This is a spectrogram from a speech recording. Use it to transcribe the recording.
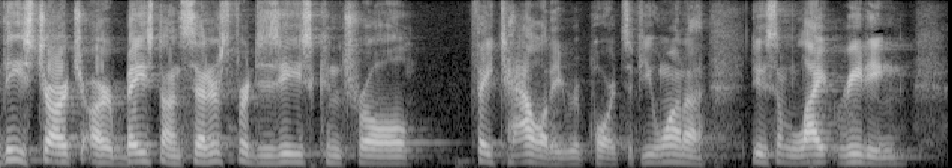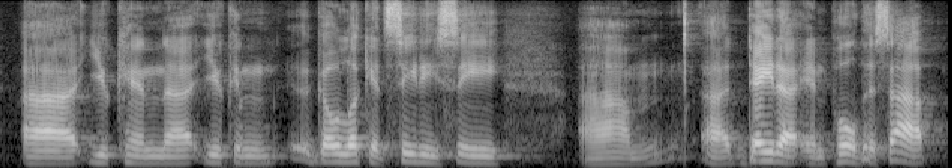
these charts are based on Centers for Disease Control fatality reports. If you want to do some light reading, uh, you, can, uh, you can go look at CDC um, uh, data and pull this up.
